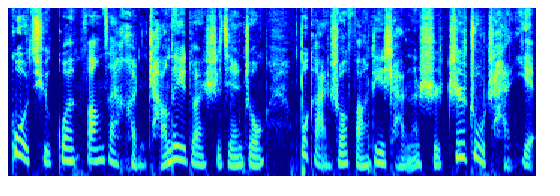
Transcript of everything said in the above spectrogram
过去官方在很长的一段时间中不敢说房地产呢是支柱产业。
